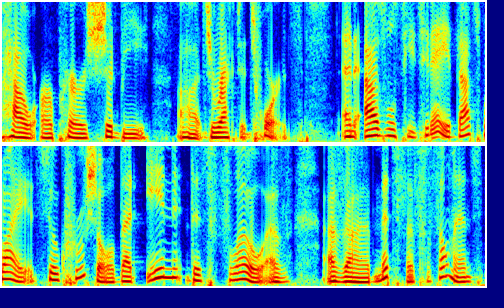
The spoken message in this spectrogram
how our prayers should be uh, directed towards. And as we'll see today, that's why it's so crucial that in this flow of, of uh, mitzvah fulfillments,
